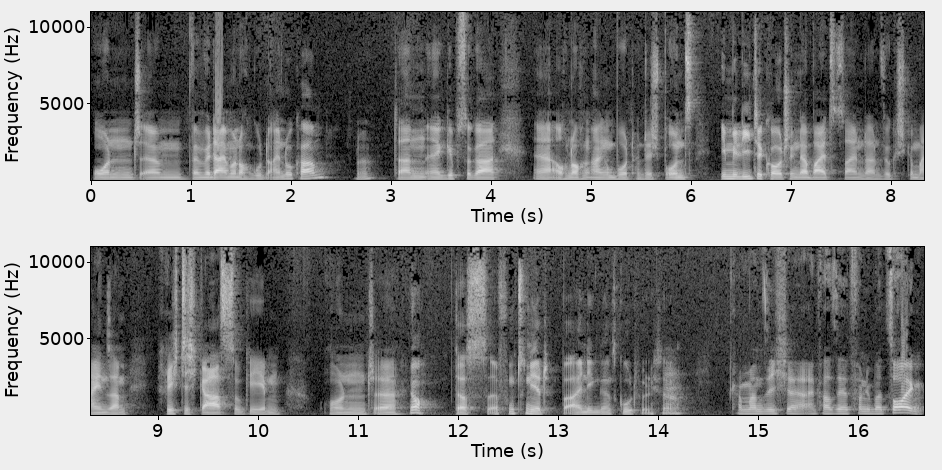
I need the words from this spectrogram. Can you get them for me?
Und ähm, wenn wir da immer noch einen guten Eindruck haben, ne, dann äh, gibt es sogar äh, auch noch ein Angebot natürlich bei uns im Elite-Coaching dabei zu sein und dann wirklich gemeinsam richtig Gas zu geben. Und äh, ja, das äh, funktioniert bei einigen ganz gut, würde ich sagen. Kann man sich äh, einfach selbst von überzeugen.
